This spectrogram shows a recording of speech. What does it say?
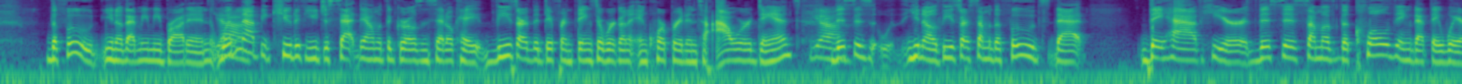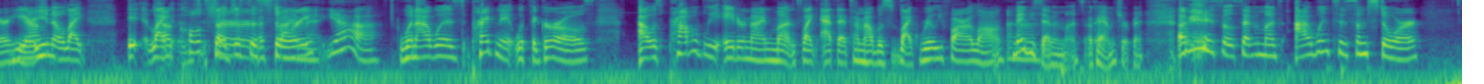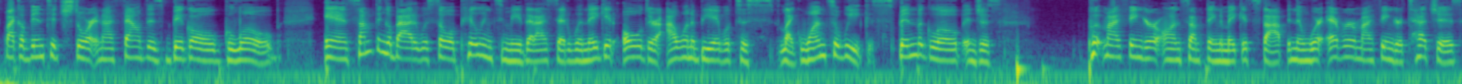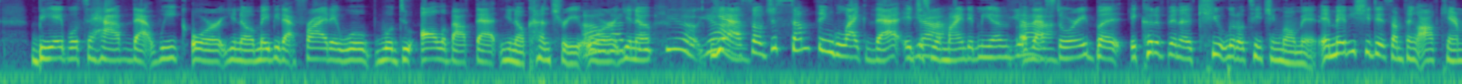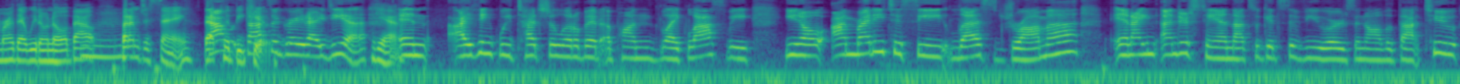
the food, you know, that Mimi brought in. Yeah. Wouldn't that be cute if you just sat down with the girls and said, "Okay, these are the different things that we're going to incorporate into our dance. Yeah. This is, you know, these are some of the foods that." They have here. This is some of the clothing that they wear here. Yeah. You know, like, it, like a culture so. Just a story assignment. Yeah. when I was pregnant with the girls, I was probably eight or nine months. Like at that time, I was like really far along, maybe uh-huh. seven months. Okay, I'm tripping. Okay, so seven months. I went to some store, like a vintage store, and I found this big old globe. And something about it was so appealing to me that I said, when they get older, I want to be able to, like once a week, spin the globe and just put my finger on something to make it stop and then wherever my finger touches be able to have that week or you know maybe that friday we'll we'll do all about that you know country Oh, or that's you know so cute. Yeah. so just something like that it just Yeah. reminded me of, of that story but it could have been a cute little teaching moment and maybe she did something off camera that we don't know about mm-hmm. but i'm just saying that, could be cute That's a great idea. Yeah. And I think we touched a little bit upon like last week. You know, I'm ready to see less drama and I understand that's what gets the viewers and all of that too.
